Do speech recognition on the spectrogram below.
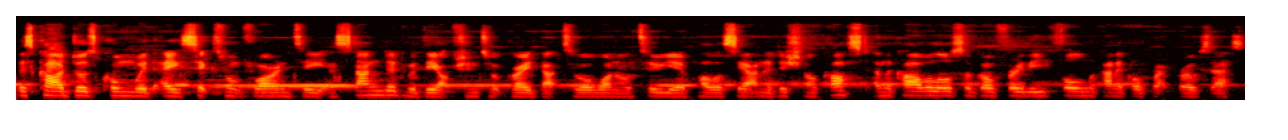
This car does come with a six-month warranty as standard with the option to upgrade that to a one or two-year policy at an additional cost. And the car will also go through the full mechanical prep process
